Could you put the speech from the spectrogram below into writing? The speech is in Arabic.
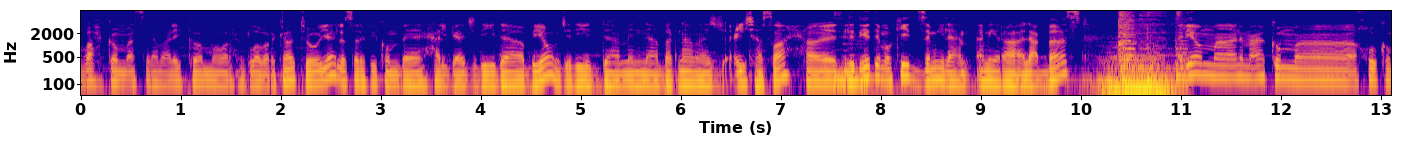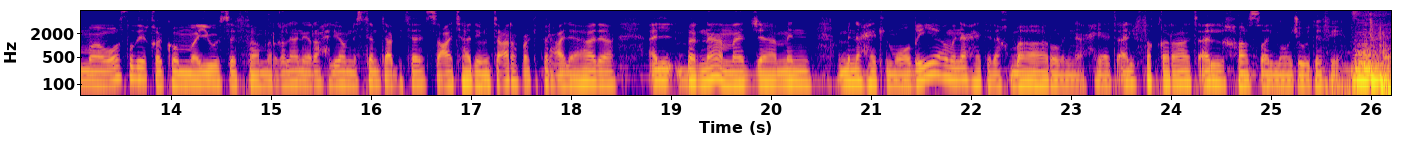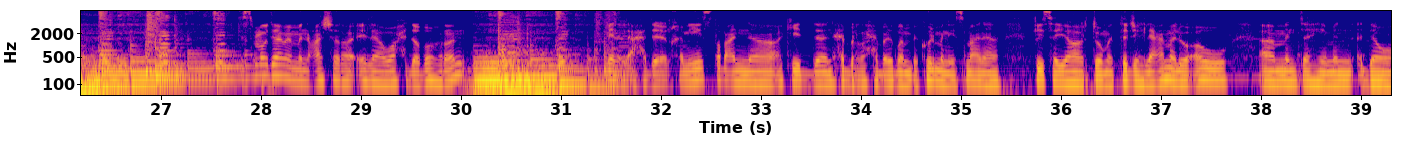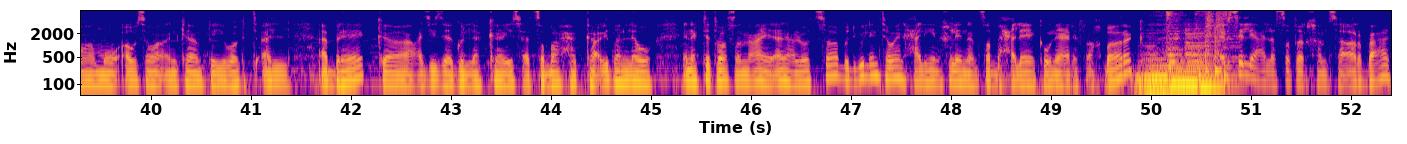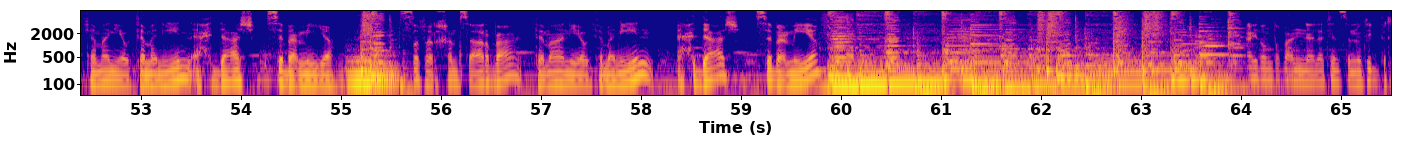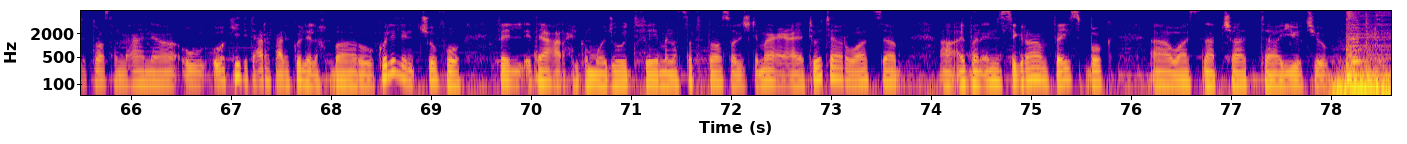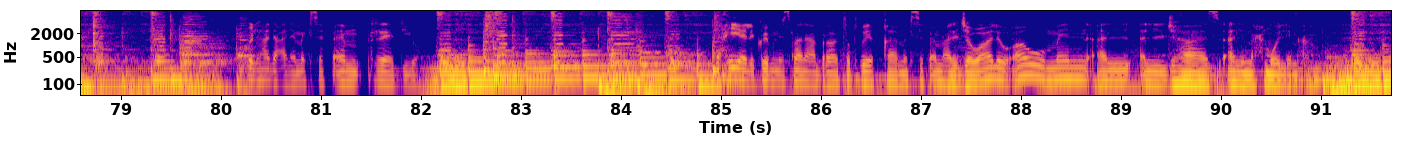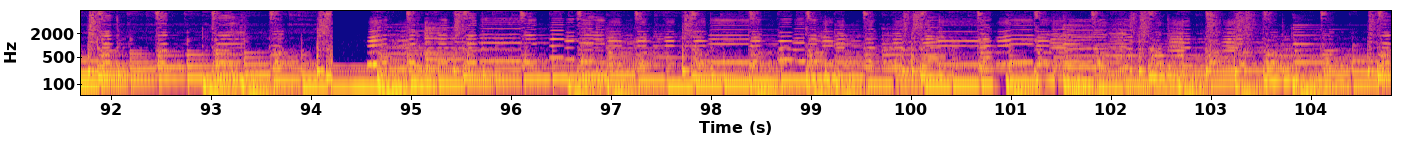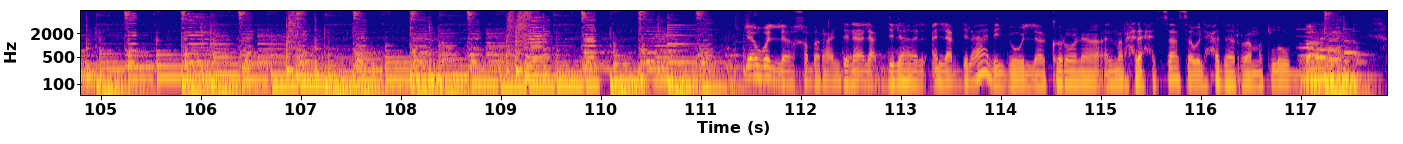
صباحكم. السلام عليكم ورحمة الله وبركاته. يا أهلا وسهلا فيكم بحلقة جديدة بيوم جديد من برنامج عيشها صح. اللي تقدم أكيد زميلة أميرة العباس. اليوم أنا معكم أخوكم وصديقكم يوسف مرغلاني. راح اليوم نستمتع بالثلاث ساعات هذه ونتعرف أكثر على هذا البرنامج من من ناحية المواضيع ومن ناحية الأخبار ومن ناحية الفقرات الخاصة الموجودة فيه. تسمعوا دائما من عشرة إلى واحدة ظهرا. الأحد إلى الخميس. طبعا أكيد نحب نرحب أيضا بكل من يسمعنا في سيارته متجه لعمله أو منتهي من دوامه أو سواء كان في وقت البريك. عزيزي أقول لك يسعد صباحك. أيضا لو أنك تتواصل معي الآن على الواتساب وتقول لي أنت وين حاليا خلينا نصبح عليك ونعرف أخبارك. ارسل لي على صفر خمسة أربعة ثمانية وثمانين أحداش سبعمية. صفر خمسة أربعة ثمانية وثمانين أحداش سبعمية. أيضا طبعا لا تنسى إنه تقدر تتواصل معنا وأكيد تتعرف على كل الأخبار وكل اللي تشوفه في الإذاعة راح يكون موجود في منصات التواصل الاجتماعي على تويتر واتساب آه أيضا إنستغرام فيسبوك آه وسناب شات آه يوتيوب. كل هذا على Mix FM Radio. تحية لكل من يسمعنا عبر تطبيق مكس إم على جواله أو من الجهاز المحمول اللي معه. لأول خبر عندنا العبد العالي يقول كورونا المرحلة حساسة والحذر مطلوب.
